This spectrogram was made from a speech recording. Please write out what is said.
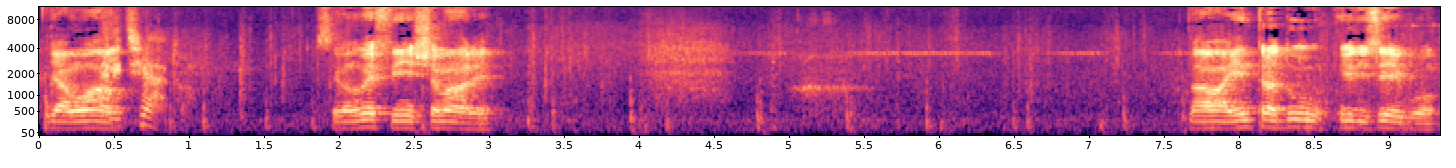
Andiamo a... Deliziato. Secondo me finisce male. Vai, vai, entra tu, io ti seguo.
